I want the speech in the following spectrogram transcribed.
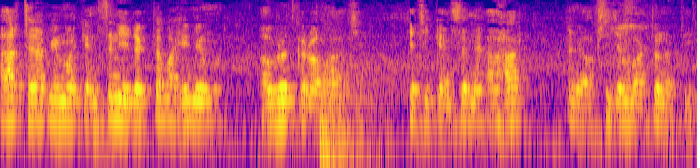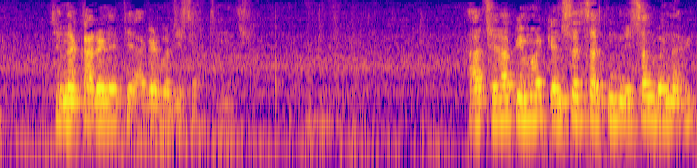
આ થેરાપીમાં કેન્સરની રક્તવાહિનીઓમાં અવરોધ કરવામાં આવે છે. જેથી કેન્સરને આહાર અને ઓક્સિજન મળતો નથી, જેના કારણે તે આગળ વધી શકતી નથી. આ થેરાપીમાં કેન્સર સેલનું નિશાન બનાવી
